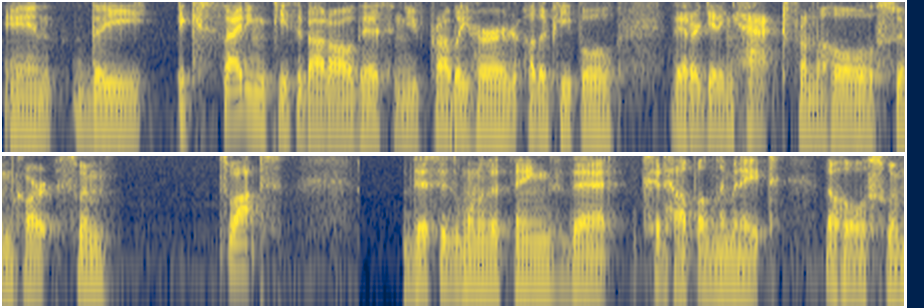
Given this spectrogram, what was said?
And the exciting piece about all this, and you've probably heard other people that are getting hacked from the whole swim cart swim swaps. This is one of the things that could help eliminate the whole swim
